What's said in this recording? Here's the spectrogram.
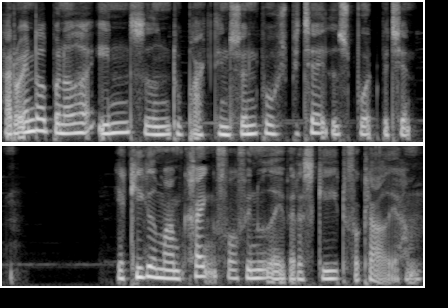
Har du ændret på noget herinde, siden du bragte din søn på hospitalet, spurgte betjenten. Jeg kiggede mig omkring for at finde ud af, hvad der skete, forklarede jeg ham.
